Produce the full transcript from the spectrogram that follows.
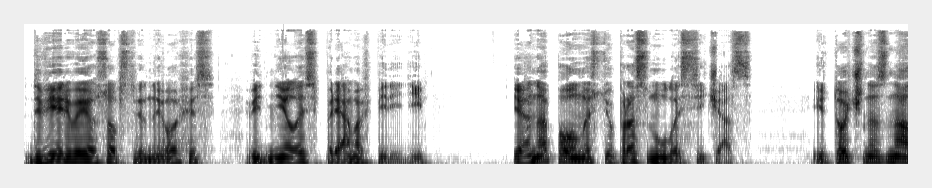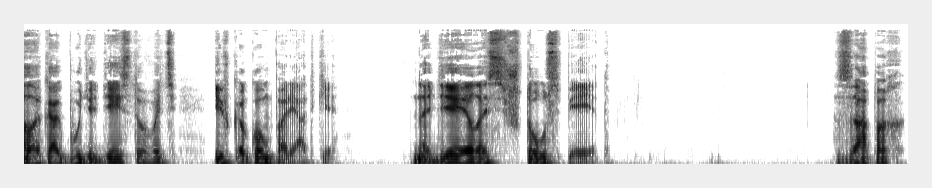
Дверь в ее собственный офис виднелась прямо впереди. И она полностью проснулась сейчас и точно знала, как будет действовать и в каком порядке надеялась, что успеет. Запах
